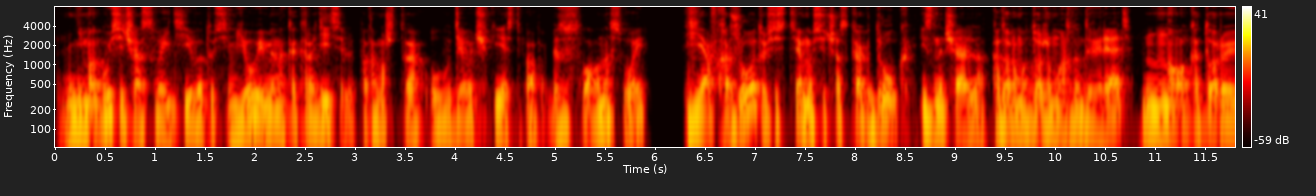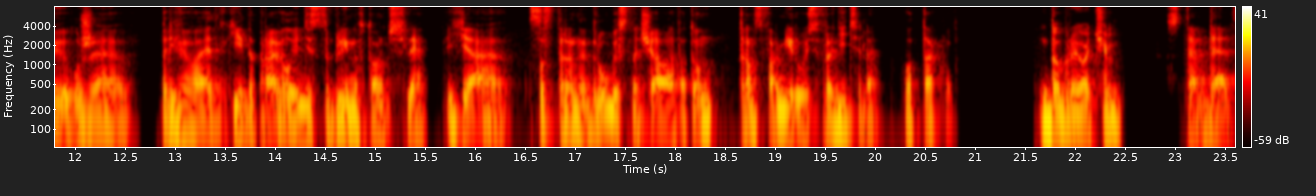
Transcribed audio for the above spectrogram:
не могу сейчас войти в эту семью именно как родитель, потому что у девочек есть папа, безусловно, свой. Я вхожу в эту систему сейчас как друг изначально, которому тоже можно доверять, но который уже прививает какие-то правила и дисциплины в том числе. Я со стороны друга сначала, а потом трансформируюсь в родителя. Вот так вот. Добрый отчим. Stepdad.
